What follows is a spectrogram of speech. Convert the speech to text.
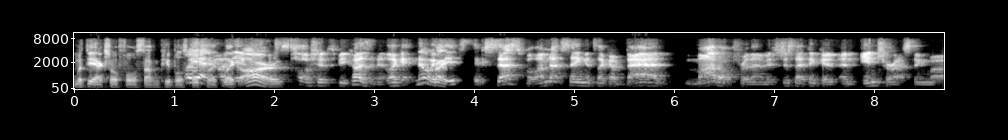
with the actual full stuff and people Oh, still click. no, Like it- ours, scholarships because of it. Like no, it's, Right. it's successful. I'm not saying it's like a bad model for them. It's just I think a, an interesting model.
